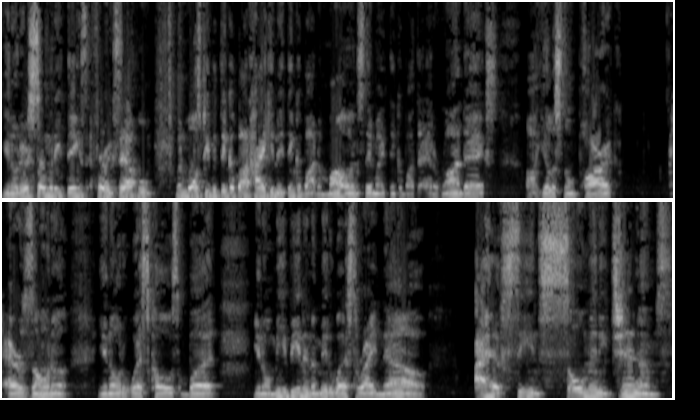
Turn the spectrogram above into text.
You know, there's so many things. For example, when most people think about hiking, they think about the mountains. They might think about the Adirondacks, uh, Yellowstone Park, Arizona you know, the West Coast. But, you know, me being in the Midwest right now, I have seen so many gems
